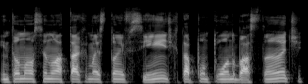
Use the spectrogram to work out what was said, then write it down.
então não sendo um ataque mais tão eficiente, que está pontuando bastante.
